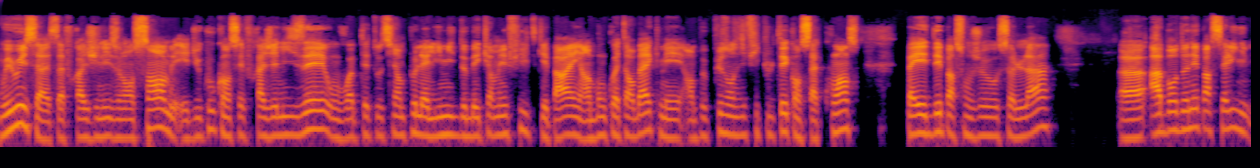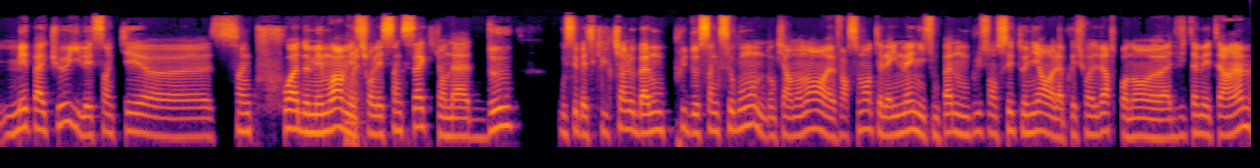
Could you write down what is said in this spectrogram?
Oui, oui, ça, ça fragilise l'ensemble. Et du coup, quand c'est fragilisé, on voit peut-être aussi un peu la limite de Baker Mayfield, qui est pareil, un bon quarterback, mais un peu plus en difficulté quand ça coince, pas aidé par son jeu au sol là. Euh, abandonné par sa ligne, mais pas que. Il est cinqué euh, cinq fois de mémoire, mais sur les cinq sacs, il y en a deux où c'est parce qu'il tient le ballon plus de cinq secondes. Donc, il y a un moment, euh, forcément, tes linemen, ils sont pas non plus censés tenir la pression adverse pendant ad vitam aeternam.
